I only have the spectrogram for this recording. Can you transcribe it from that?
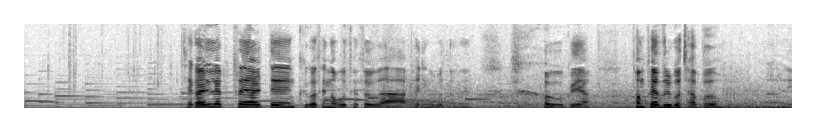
제가 1렙 프레 할땐 그거 생각 못해서 아 패링을 못하는. 하고 그냥 방패 들고 잡음. 아니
